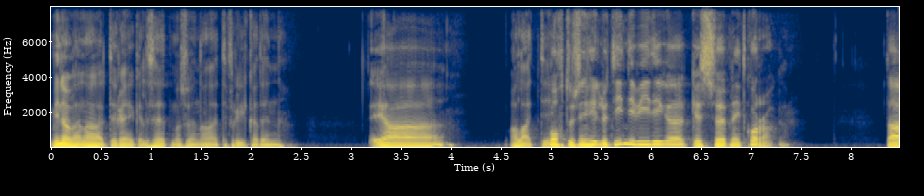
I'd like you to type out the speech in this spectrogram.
minul on alati reegel see, et ma söön alati friikad enne, ja alati. kohtusin hiljuti indiviidiga, kes sööb neid korraga. ta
